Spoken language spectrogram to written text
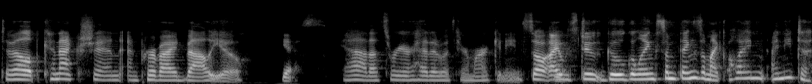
Develop connection and provide value. Yes yeah, that's where you're headed with your marketing. So I was do googling some things. I'm like, oh, I, I need to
